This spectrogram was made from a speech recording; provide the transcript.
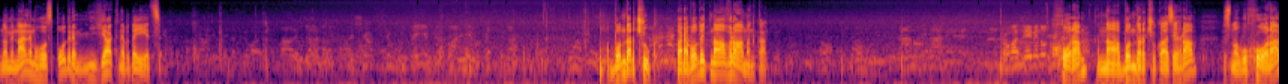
номінальним господарям ніяк не вдається. Бондарчук переводить на Авраменка. Хора на Бондарчука зіграв. Знову Хора.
